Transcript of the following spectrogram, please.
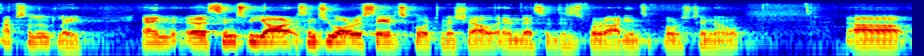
Absolutely. And uh, since we are, since you are a sales coach, Michelle, and this, this is for audience, of course, to know, uh,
